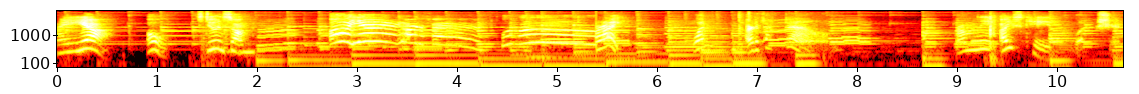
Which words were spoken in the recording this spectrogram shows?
uh, yeah. Oh, it's doing something. Oh, yay! Artifact! Woohoo! Alright, what artifact down? From the Ice Cave collection.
